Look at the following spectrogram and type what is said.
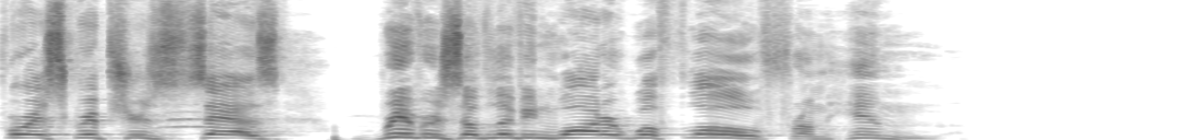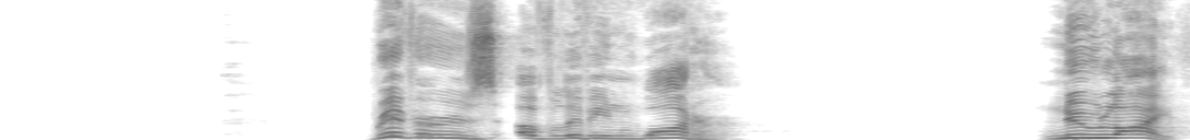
For as scripture says, rivers of living water will flow from him. Rivers of living water. new life.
